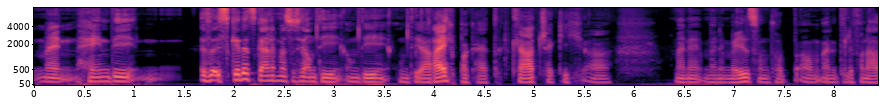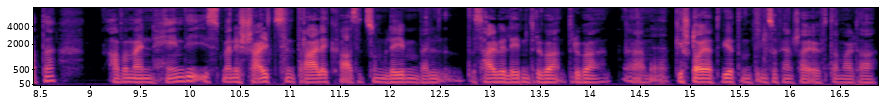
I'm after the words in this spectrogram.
mein Handy, also es geht jetzt gar nicht mehr so sehr um die, um die, um die Erreichbarkeit. Klar checke ich äh, meine, meine Mails und habe äh, meine Telefonate, aber mein Handy ist meine Schaltzentrale quasi zum Leben, weil das halbe Leben drüber, drüber ähm, Ja. gesteuert wird und insofern schaue ich öfter mal da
